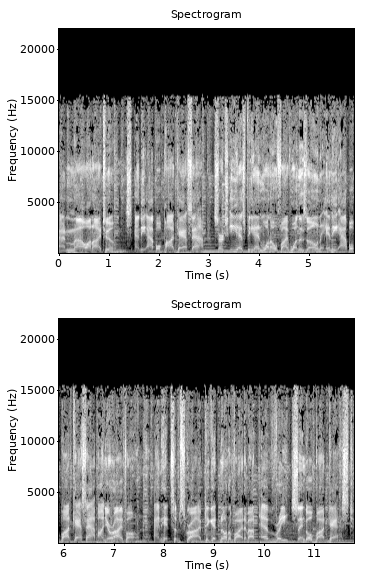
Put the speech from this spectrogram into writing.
and now on iTunes and the Apple Podcast app. Search ESPN 1051 The Zone in the Apple Podcast app on your iPhone and hit subscribe to get notified about every single podcast.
